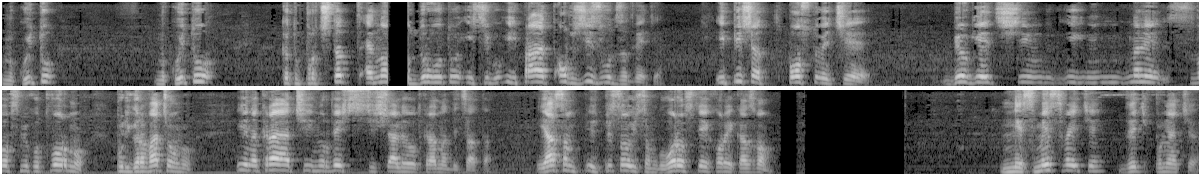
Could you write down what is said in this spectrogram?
но които, но които като прочитат едно от другото и, си го, и правят общ извод за двете. И пишат постове, че Бил Гейтс нали, в смехотворно, подигравателно. И накрая, че и норвежци си шали да откраднат децата. И аз съм писал и съм говорил с тези хора и казвам. Не смесвайте двете понятия.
